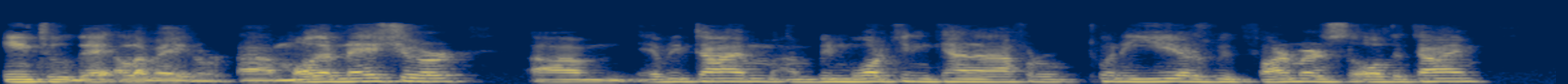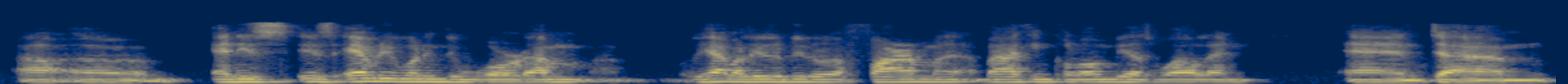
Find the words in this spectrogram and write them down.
into the elevator. Uh, Mother Nature Um, every time I've been working in Canada for 20 years with farmers all the time, uh, uh, and is is everyone in the world. I'm, we have a little bit of a farm back in Colombia as well, and and um,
